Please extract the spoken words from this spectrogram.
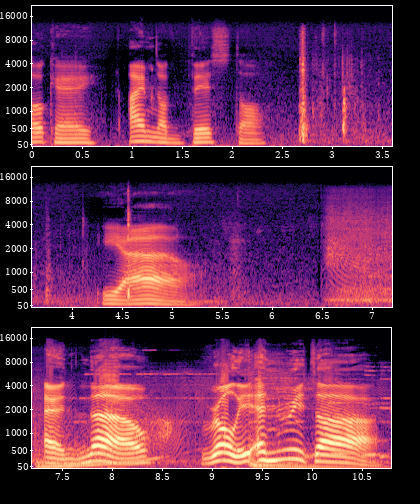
Okay, I'm not this tall. Yeah. And now, Rolly and Rita!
